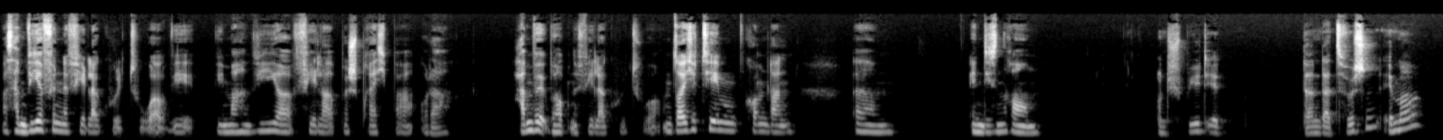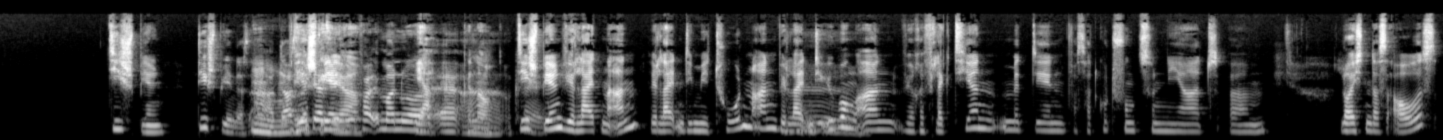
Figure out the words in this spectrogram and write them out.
was haben wir für eine Fehlerkultur, wie, wie machen wir Fehler besprechbar? Oder haben wir überhaupt eine Fehlerkultur? Und solche Themen kommen dann ähm, in diesen Raum. Und spielt ihr dann dazwischen immer? Die spielen. Die spielen das. Ah, das Wir ist ja spielen, in ja. jedem Fall immer nur. Ja, äh, genau. Ah, okay. Die spielen, wir leiten an, wir leiten die Methoden an, wir leiten die Übungen an, wir reflektieren mit denen, was hat gut funktioniert, ähm, leuchten das aus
